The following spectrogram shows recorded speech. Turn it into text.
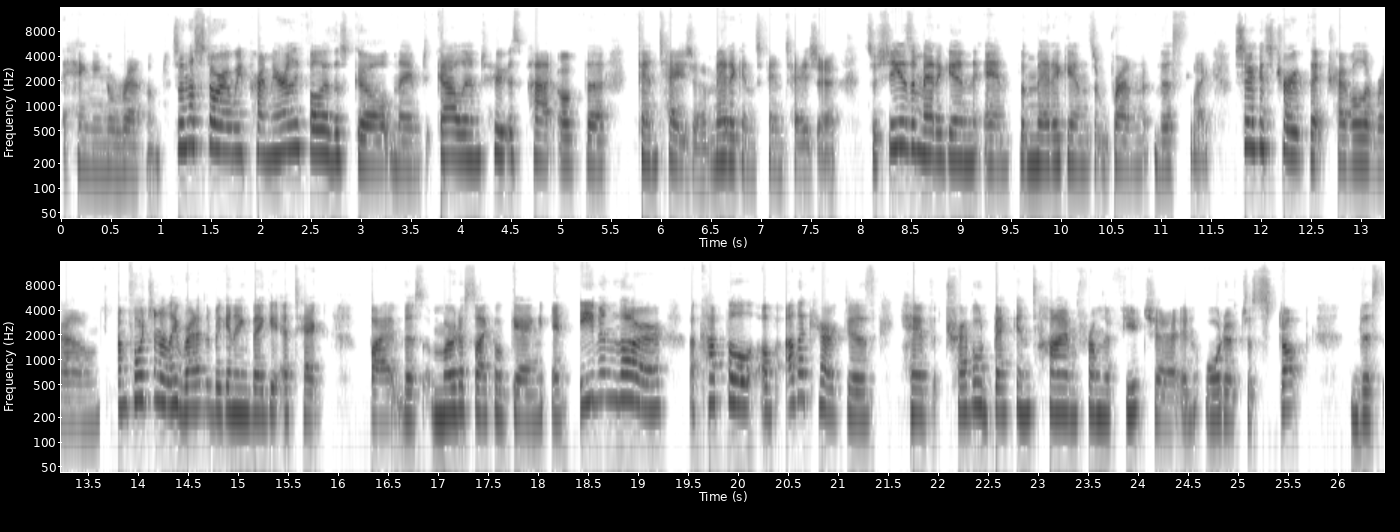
hanging around. So in the story we primarily follow this girl named Garland who is part of the Fantasia, Maddigan's Fantasia. So she is a Maddigan and the Maddigans run this like circus troupe that travel around. Unfortunately right at the beginning they get attacked by this motorcycle gang and even though a couple of other characters have traveled back in time from the future in order to stop this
